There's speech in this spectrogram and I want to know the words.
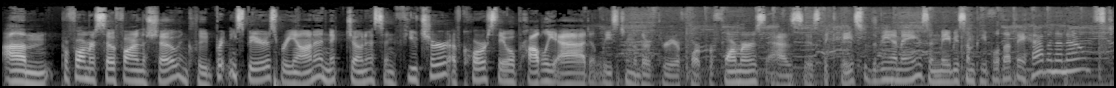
Um, performers so far on the show include Britney Spears, Rihanna, Nick Jonas, and Future. Of course, they will probably add at least another three or four performers, as is the case with the VMAs, and maybe some people that they haven't announced.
